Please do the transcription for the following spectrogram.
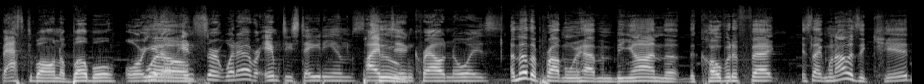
basketball in a bubble or, you Well- know, insert whatever, empty stadiums, piped Two. in crowd noise. Another problem we're having beyond the, the COVID effect, it's like when I was a kid,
